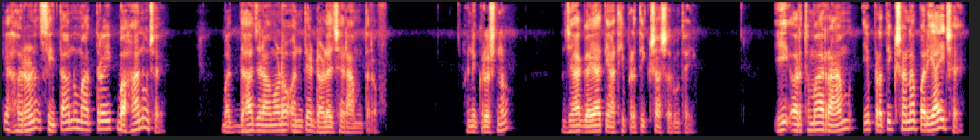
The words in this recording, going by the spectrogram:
કે હરણ સીતાનું માત્ર એક બહાનું છે. બધા જ રાવણો અંતે ઢળે છે રામ તરફ. અને કૃષ્ણ, જ્યાં ગયા ત્યાંથી પ્રતીક્ષા શરૂ થઈ. એ અર્થમાં રામ એ પ્રતીક્ષાના પર્યાય છે.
